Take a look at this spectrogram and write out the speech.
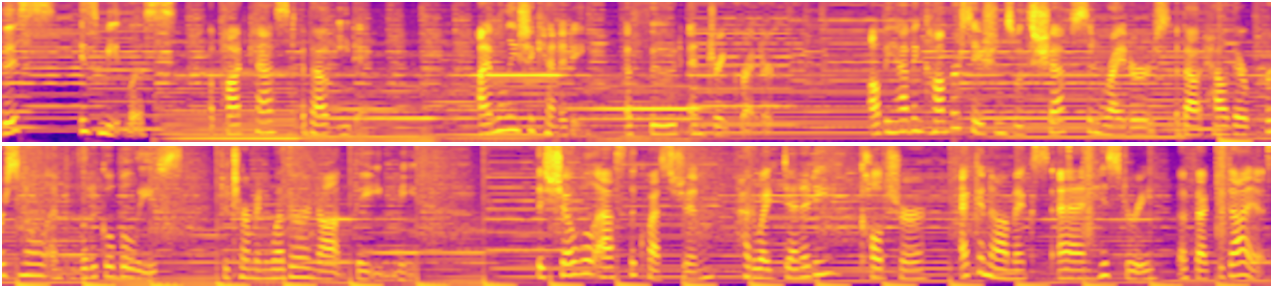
This is Meatless, a podcast about eating. I'm Alicia Kennedy, a food and drink writer. I'll be having conversations with chefs and writers about how their personal and political beliefs determine whether or not they eat meat. The show will ask the question how do identity, culture, economics, and history affect a diet?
